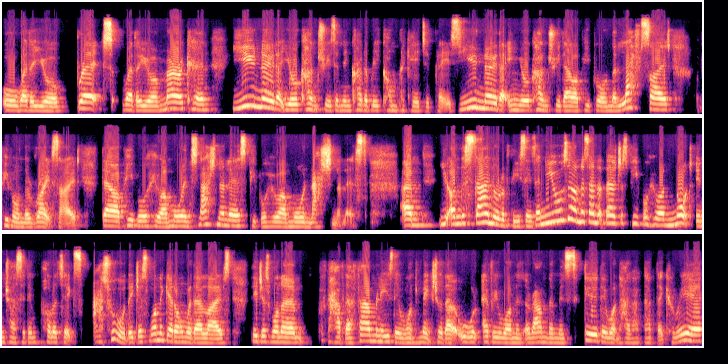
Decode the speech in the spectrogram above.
or whether you're Brit, whether you're American, you know that your country is an incredibly complicated place. You know that in your country, there are people on the left side, people on the right side. There are people who are more internationalist, people who are more nationalist. Um, you understand all of these things. And you also understand that there are just people who are not interested in politics at all. They just want to get on with their lives. They just want to have their families. They want to make sure that all everyone around them is good. They want to have, have, have their career.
